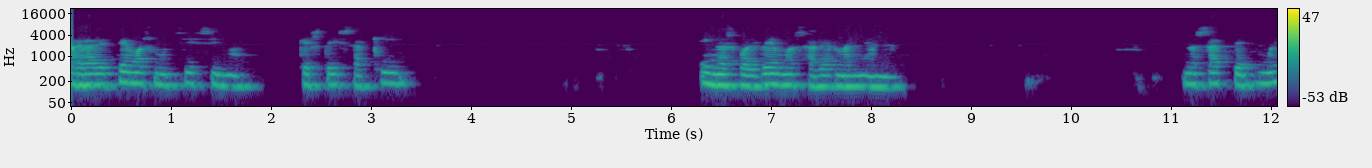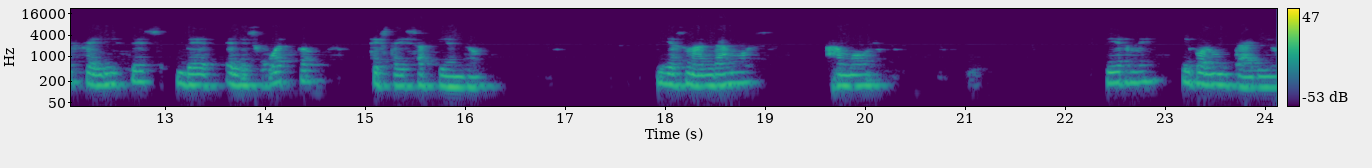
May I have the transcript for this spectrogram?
Agradecemos muchísimo que estéis aquí y nos volvemos a ver mañana. Nos hace muy felices ver el esfuerzo que estáis haciendo. Y os mandamos amor firme y voluntario.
